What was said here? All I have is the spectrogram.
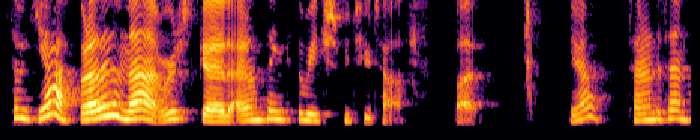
so yeah. But other than that, we're just good. I don't think the week should be too tough, but yeah, 10 out of 10.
